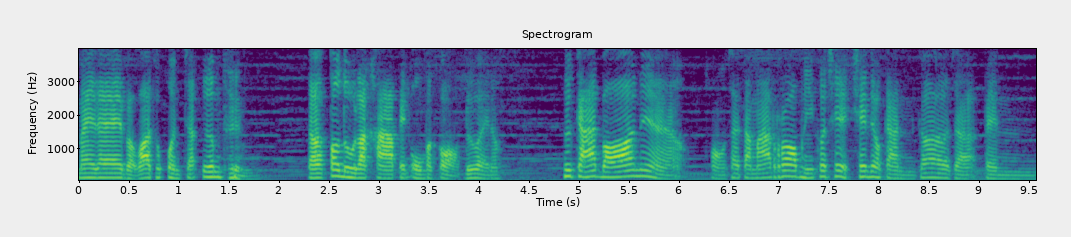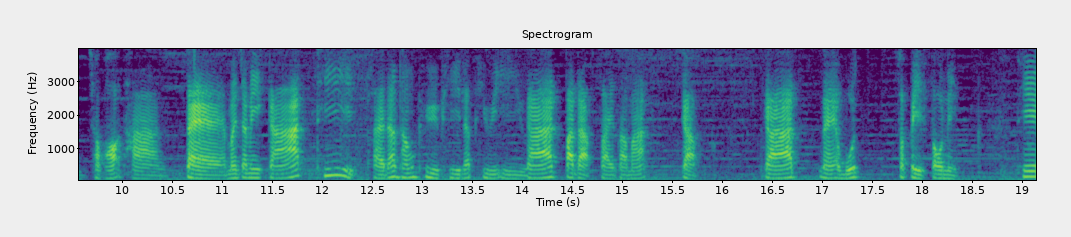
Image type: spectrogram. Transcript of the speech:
ไม่ได้แบบว่าทุกคนจะเอื้อมถึงแล้วต้องดูราคาเป็นองค์ประกอบด้วยเนาะคือการ์ดบอสเนี่ย ของไซตามะรอบนี้ก็เช่นเช่นเดียวกันก็จะเป็นเฉพาะทาง แต่มันจะมีการ์ดที่ใส่ได้ทั้ง PVP และ PVE อยู่การ์ดประดับไซตามะกับการ์ดในอาวุธสปีดโซนิกที่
